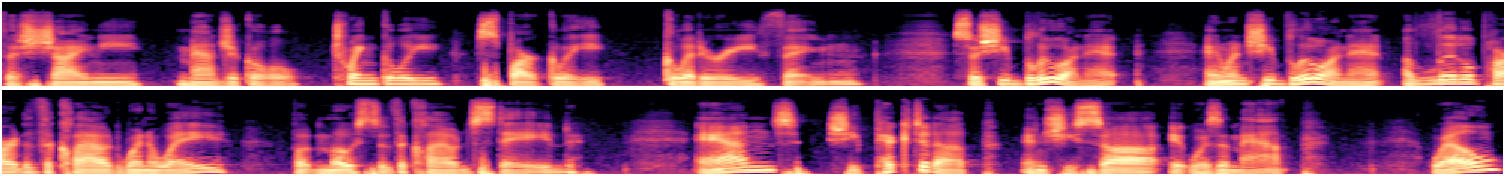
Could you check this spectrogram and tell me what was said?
the shiny, magical twinkly, sparkly, glittery thing. So she blew on it, and when she blew on it, a little part of the cloud went away, but most of the cloud stayed. And she picked it up and she saw it was a map. Well,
